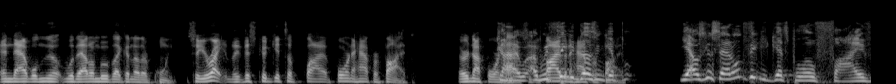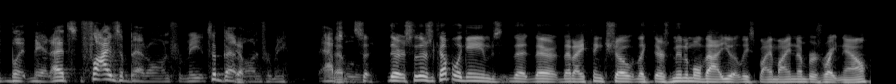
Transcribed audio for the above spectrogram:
and that will well, that'll move like another point. So you're right; like this could get to five, four and a half, or five, or not four and a God, half. I, would think it a half or doesn't get. Yeah, I was gonna say I don't think it gets below five, but man, that's five's a bet on for me. It's a bet Yep. on for me. Yep. Absolutely. So there, so there's a couple of games that there that I think show like there's minimal value at least by my numbers right now.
